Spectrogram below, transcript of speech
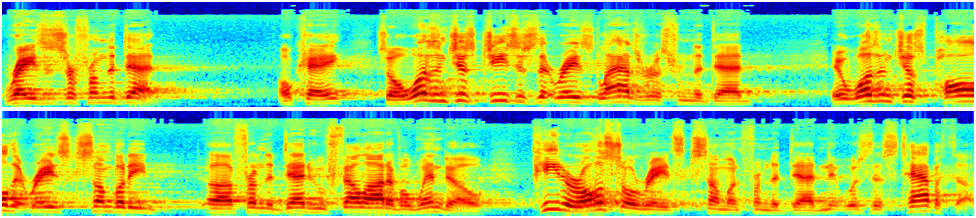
raises her from the dead. Okay? So it wasn't just Jesus that raised Lazarus from the dead. It wasn't just Paul that raised somebody uh, from the dead who fell out of a window. Peter also raised someone from the dead, and it was this Tabitha.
